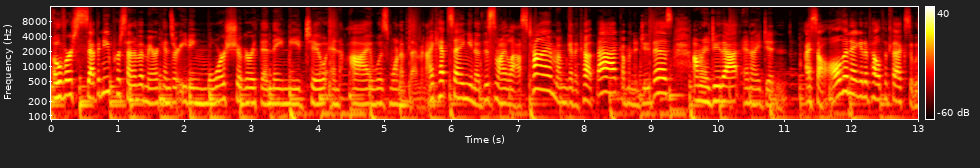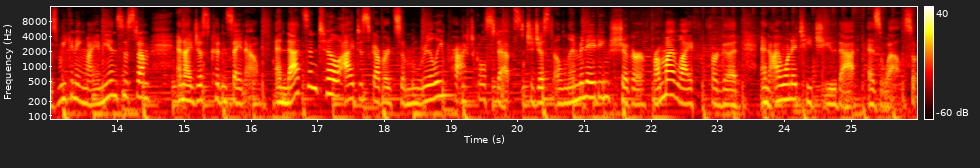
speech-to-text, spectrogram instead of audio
Over 70% of Americans are eating more sugar than they need to, and I was one of them. And I kept saying, you know, this is my last time. I'm going to cut back. I'm going to do this. I'm going to do that. And I didn't. I saw all the negative health effects. It was weakening my immune system, and I just couldn't say no. And that's until I discovered some really practical steps to just eliminating sugar from my life for good. And I want to teach you that as well. So,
